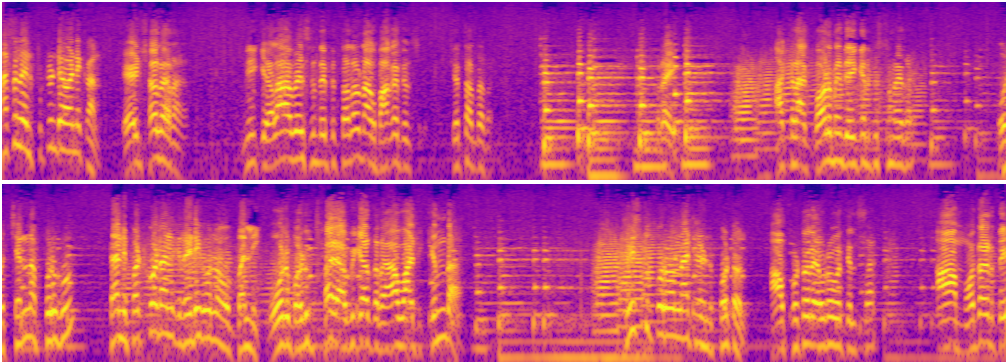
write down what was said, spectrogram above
అసలు నేను పుట్టుండేవాడిని కాను. ఏడ్చాలేరా నీకు ఎలా ఆవేశం తెప్పిస్తాలో నాకు బాగా తెలుసు. చెప్తాను కదా రైట్. అక్కడ ఆ గోడ మీద ఏం కనిపిస్తున్నాయిరా? ఓ చిన్న పురుగు దాన్ని పట్టుకోవడానికి రెడీగా ఉన్న ఓ బల్లి. ఓరు పడుతాయి అవి కాదురా వాటి కింద. క్రీస్తు పూర్వం నాటి రెండు ఫోటోలు. ఆ ఫోటోలు ఎవరో తెలుసా? ఆ మొదటిది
